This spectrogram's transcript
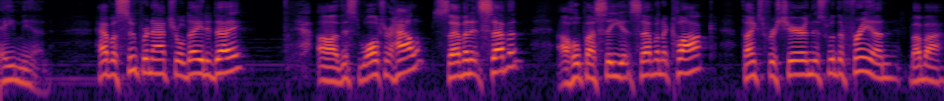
amen. Have a supernatural day today. Uh, this is Walter Hallam, 7 at 7. I hope I see you at 7 o'clock. Thanks for sharing this with a friend. Bye bye.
